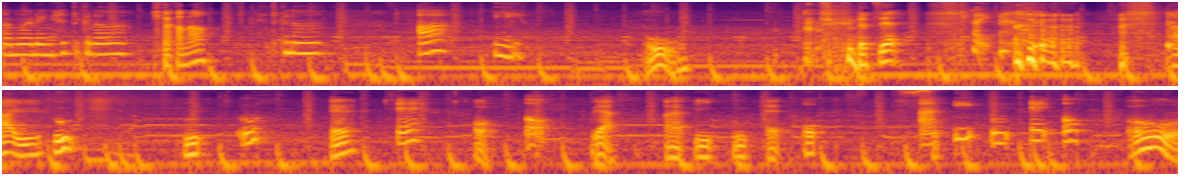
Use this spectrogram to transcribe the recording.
I'm learning hitakana. Hitakana? Hitakana. A, E. Oh. That's it? Hi. Ai, u. U. U. E. E. O. O. Yeah. Ai, u, e, o. あいうえお。おお。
